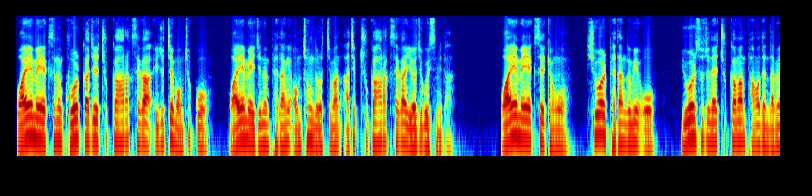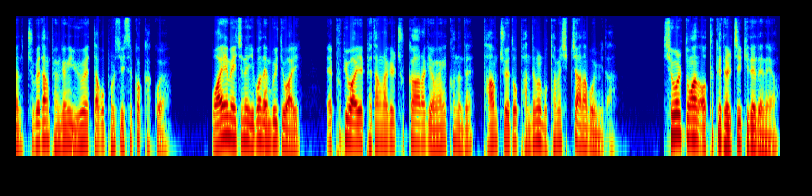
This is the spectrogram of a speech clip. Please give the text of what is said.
YMAX는 9월까지의 주가 하락세가 2주째 멈췄고 YMAG는 배당이 엄청 늘었지만 아직 주가 하락세가 이어지고 있습니다. YMAX의 경우 10월 배당금이 5, 6월 수준의 주가만 방어된다면 주배당 변경이 유효했다고 볼 수 있을 것 같고요. YMAG는 이번 MVDY, FBY의 배당락일 주가 하락의 영향이 컸는데 다음 주에도 반등을 못하면 쉽지 않아 보입니다. 10월 동안 어떻게 될지 기대되네요.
